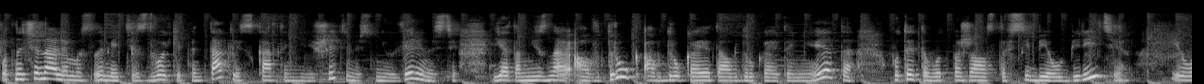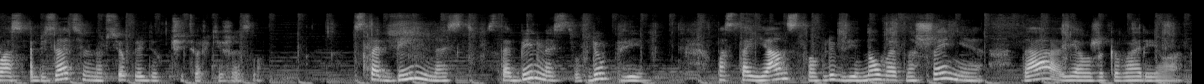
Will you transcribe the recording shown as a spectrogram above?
Вот начинали мы, заметьте, с двойки пентаклей, с карты нерешительности, неуверенности. Я там не знаю, а вдруг, а вдруг, а это, а вдруг, а это не это. Вот это вот, пожалуйста, в себе уберите, и у вас обязательно все придет к четверке жезлов. Стабильность, стабильность в любви, постоянство в любви, новые отношения, да, я уже говорила –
